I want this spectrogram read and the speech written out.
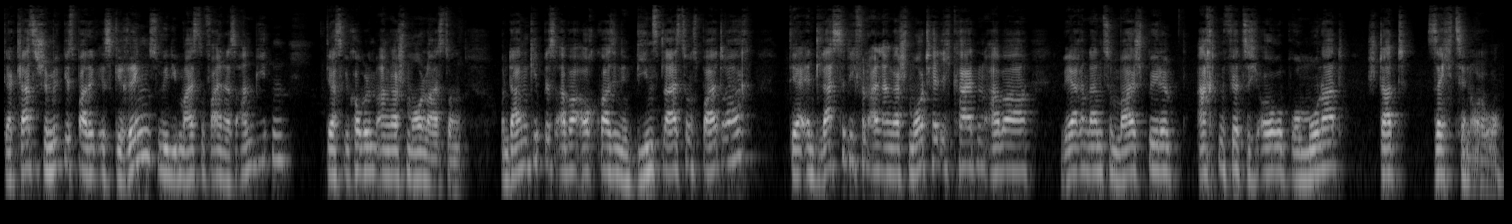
der klassische Mitgliedsbeitrag ist gering, so wie die meisten Vereine das anbieten, der ist gekoppelt mit Engagementleistung. Und dann gibt es aber auch quasi einen Dienstleistungsbeitrag, der entlastet dich von allen Engagementtätigkeiten, aber wären dann zum Beispiel 48 Euro pro Monat statt 16 Euro.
